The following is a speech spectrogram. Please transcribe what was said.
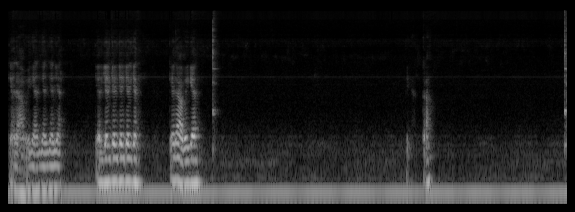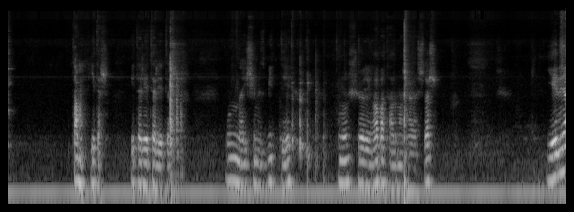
Gel abi gel gel gel gel. Gel gel gel gel gel gel. Gel abi gel. Bir dakika. Tamam yeter. Yeter yeter yeter. Bununla işimiz bitti. Bunu şöyle kapatalım arkadaşlar. Yerine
